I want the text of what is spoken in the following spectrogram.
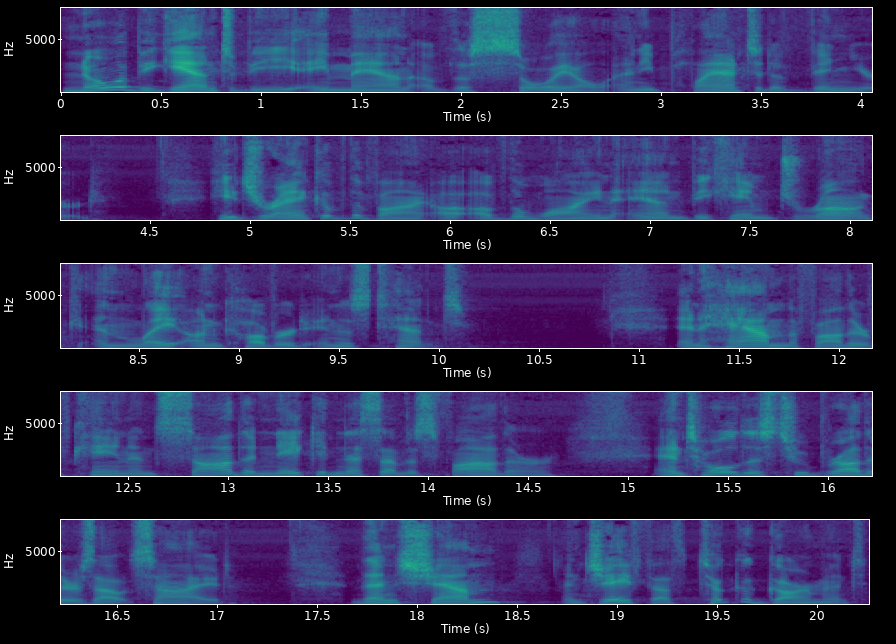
Noah began to be a man of the soil, and he planted a vineyard. He drank of the, vine, uh, of the wine and became drunk and lay uncovered in his tent. And Ham, the father of Canaan, saw the nakedness of his father and told his two brothers outside. Then Shem and Japheth took a garment,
